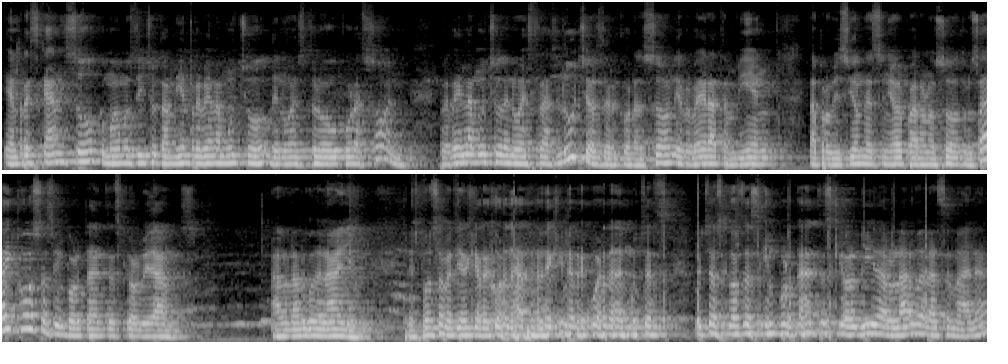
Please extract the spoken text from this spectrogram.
el descanso, como hemos dicho, también revela mucho de nuestro corazón revela mucho de nuestras luchas del corazón y revela también la provisión del Señor para nosotros. Hay cosas importantes que olvidamos a lo largo del año. Mi esposa me tiene que recordar, que me recuerda de muchas, muchas cosas importantes que olvida a lo largo de la semana.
